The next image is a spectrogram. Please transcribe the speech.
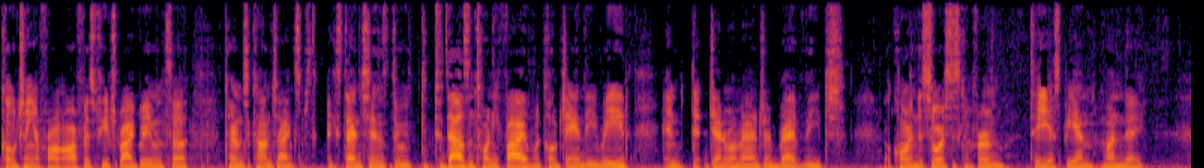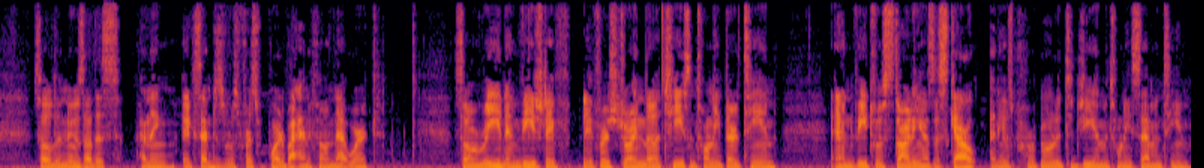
coaching and front office future by agreeing to terms of contract extensions through 2025 with Coach Andy Reid and General Manager Brett Veach, according to sources confirmed to ESPN Monday. So the news of this pending extensions was first reported by NFL Network. So Reid and Veach, they they first joined the Chiefs in 2013, and Veach was starting as a scout, and he was promoted to GM in 2017.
